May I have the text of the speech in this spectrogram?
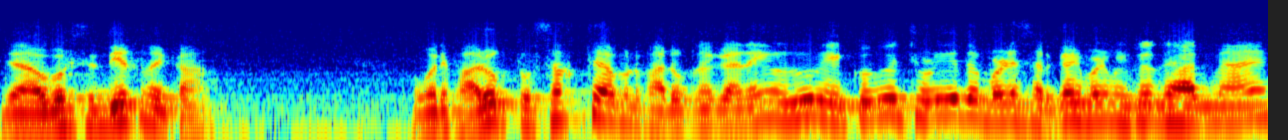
جناب عمر صدیق نے کہا۔ عمر فاروق تو سخت ہے، عمر فاروق نے کہا، نہیں حضور، ایک کو بھی چھوڑیے تو بڑے سرکش بڑی مشکل سے ہاتھ میں آئے۔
